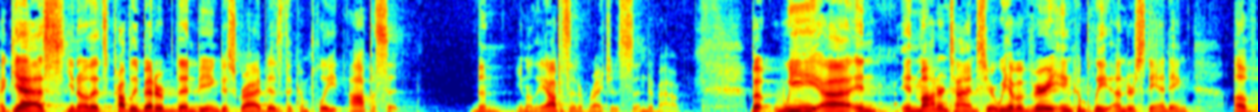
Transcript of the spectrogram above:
I guess, you know, that's probably better than being described as the complete opposite than, you know, the opposite of righteous and devout. But we, uh, in, in modern times here, we have a very incomplete understanding of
